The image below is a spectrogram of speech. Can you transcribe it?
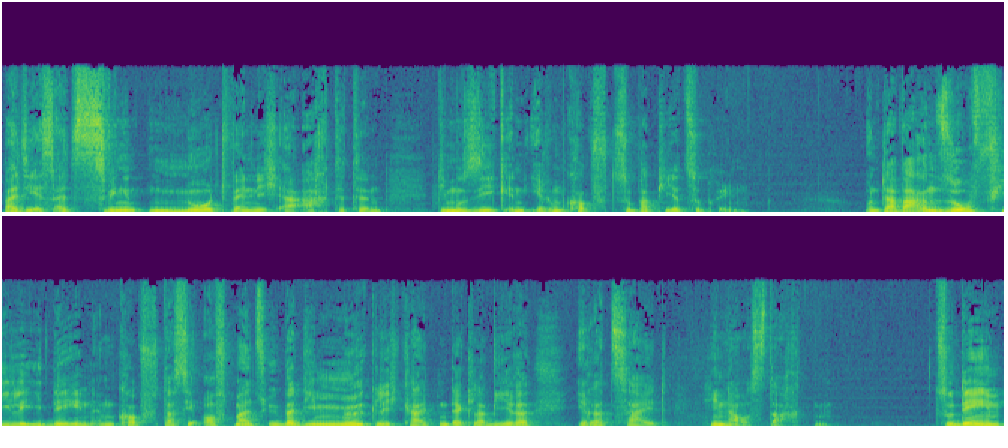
weil sie es als zwingend notwendig erachteten, die Musik in ihrem Kopf zu Papier zu bringen. Und da waren so viele Ideen im Kopf, dass sie oftmals über die Möglichkeiten der Klaviere ihrer Zeit hinausdachten. Zudem,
